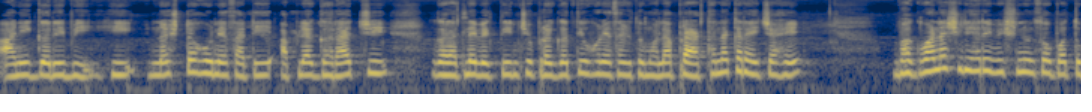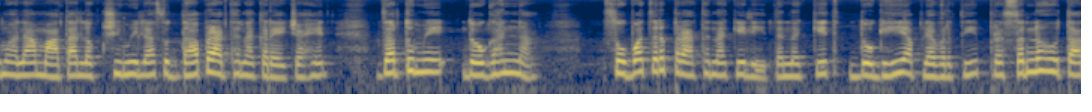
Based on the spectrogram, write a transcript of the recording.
आणि गरिबी ही नष्ट होण्यासाठी आपल्या घराची घरातल्या व्यक्तींची प्रगती होण्यासाठी तुम्हाला प्रार्थना करायची आहे. भगवान श्रीहरी विष्णूंसोबत तुम्हाला माता लक्ष्मीला सुद्धा प्रार्थना करायची आहेत. जर तुम्ही दोघांना सोबत जर प्रार्थना केली तर नक्कीच दोघेही आपल्यावरती प्रसन्न होतात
